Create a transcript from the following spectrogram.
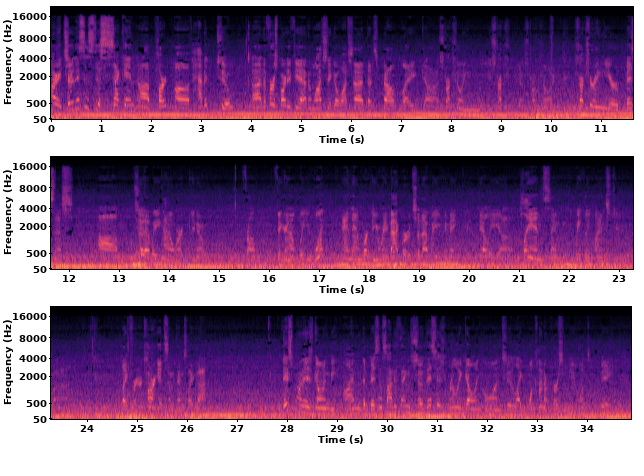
All right, so this is the second uh, part of Habit 2. Uh, the first part, if you haven't watched it, go watch that. That's about like uh, structuring, structure, yeah, structuring, structuring your business um, so that way you kind of work, you know, from figuring out what you want and then working your way backwards so that way you can make daily uh, plans and weekly plans to, uh, like for your targets and things like that this one is going beyond the business side of things. So this is really going on to like what kind of person do you want to be,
